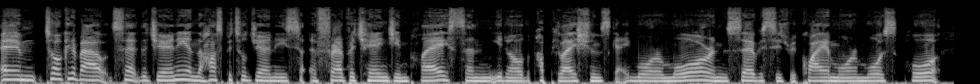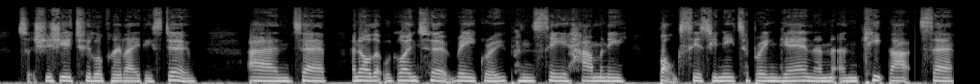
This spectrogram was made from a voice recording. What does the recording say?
um, talking about uh, the journey and the hospital journeys a forever changing place, and you know the population's getting more and more, and the services require more and more support, such as you two lovely ladies do. And uh, I know that we're going to regroup and see how many boxes you need to bring in and, and keep that, uh,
